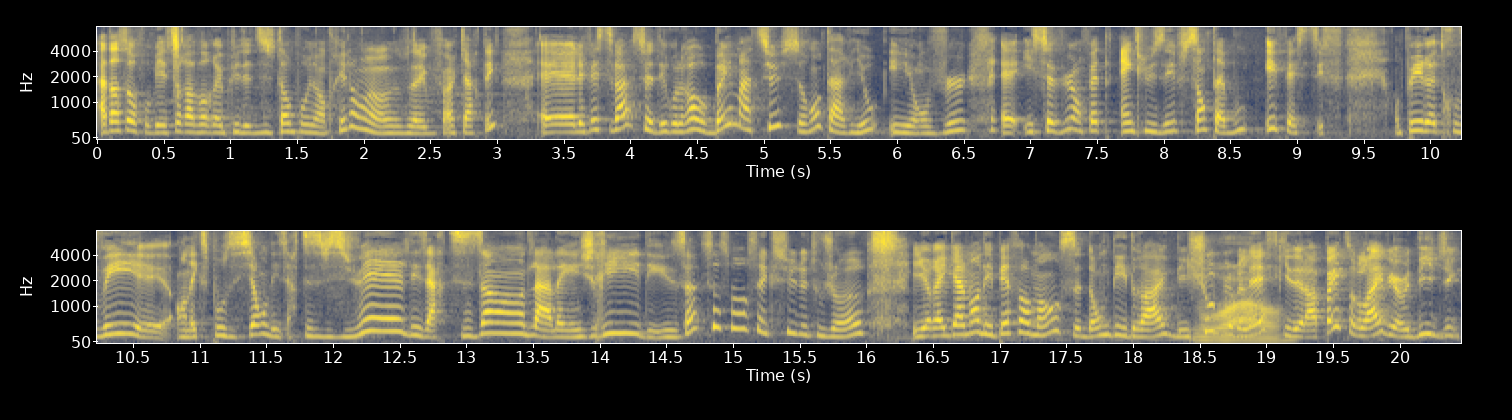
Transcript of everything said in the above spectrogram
Attention, il faut bien sûr avoir plus de 18 ans pour y entrer, là, vous allez vous faire carter. Euh, le festival se déroulera au Bain Mathieu sur Ontario et on veut, euh, il se veut en fait inclusif, sans tabou et festif. On peut y retrouver euh, en exposition des artistes visuels, des artisans, de la lingerie, des accessoires sexuels de tout genre. Il y aura également des performances, donc des drags, des shows Wow. burlesques et de la peinture live et un DJ.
